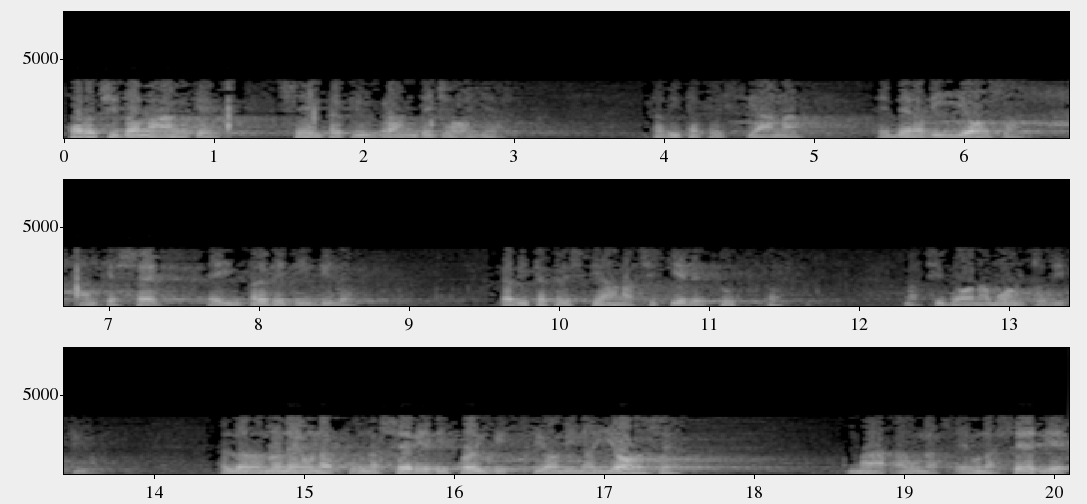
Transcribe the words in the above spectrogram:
però ci dona anche sempre più grande gioia. La vita cristiana è meravigliosa, anche se è imprevedibile. La vita cristiana ci chiede tutto, ma ci dona molto di più. Allora non è una, una serie di proibizioni noiose, ma è una, è una serie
